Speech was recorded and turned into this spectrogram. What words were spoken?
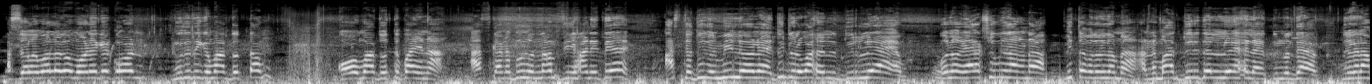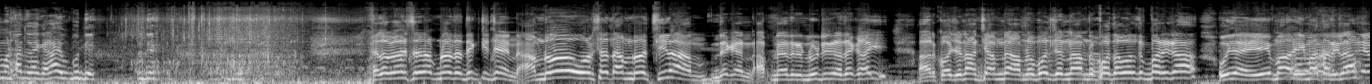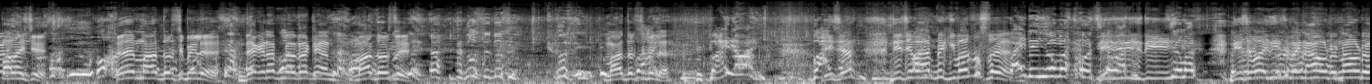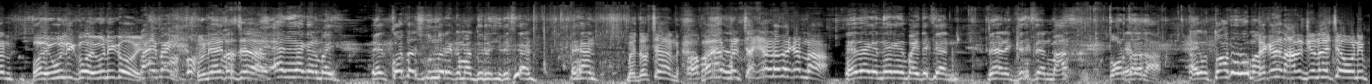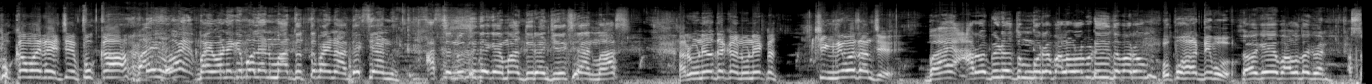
আসসালামু আলাইকুম, অনেকে কোন নদী থেকে মাছ ধরতাম? ক মাছ ধরতে পারি না। আজকে একটা দুজন নামছি হানিতে, আজকে দুজন মিললে হলে দুজন মাছ দূরে লয়ে আয়াম। বলো এক সুবিধা না, মিথ্যা কথা বলতাম না। আর মাছ দূরে লয়ে হেলে তুমি দেখ। আমার সাথে দেখে বুদ্ধি বুদ্ধি। হ্যালো ভাই স্যার আপনারা দেখতেছেন? আমরাও ওর সাথে আমরা ছিলাম। দেখেন আপনাদের নদীটা দেখাই। আর কজন আছে আমরা? আমরা বলছেন না আমরা কথা বলতে পারি না। ওই যে এই মা এই মাথা নিলাম পালাইছে। এই মাছ ধরছে বিলে। দেখেন আপনারা দেখেন মাছ ধরছে। মাছ ধরছে বিলে। দিছে? দিছে ভাই আপনি কি মাছ। দিছে ভাই। দিছে ভাই না না উঠুন ওই উনি কই উনি কই? ভাই, ভাই। উনি আইতাছে। ভাই, এই দেখেন ভাই কত সুন্দর একটা মাছ ধরেছি দেখছেন? দেখেন। ভাই ধরছেন? ভাই, ভাই আপনার চাকরিটা দেখেন না। এই দেখেন দেখেন ভাই দেখছেন? দেখেন দেখছেন মাছ? তোর দাদা। একদম তোর দাদা মাছ। দেখেন আরেকজন আছে উনি ফুক্কা মারাইছে ফুক্কা ভাই ভাই ভাই অনেকে বলেন মাছ ধরতে না দেখছেন? আজকে নদী থেকে মাছ ধরে আনছি দেখছেন মাছ? আর উনিও দেখেন উনি একটা চিংড়ি মাছ আনছে। ভাই আরও ভিডিও তুমি করে ভালো ভালো ভিডিও দিতে পারো উপহার দিব। সবাইকে ভালো থাকবেন।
